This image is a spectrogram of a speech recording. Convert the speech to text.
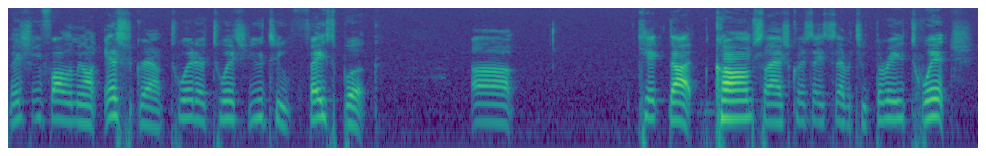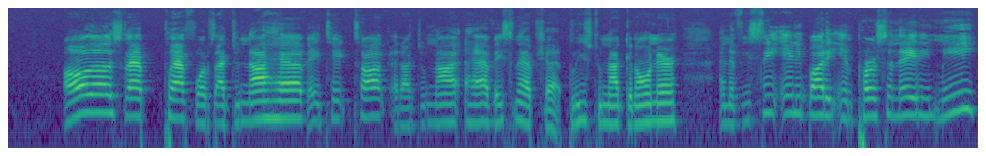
Make sure you follow me on Instagram, Twitter, Twitch, YouTube, Facebook, uh, kick.com slash Chris8723, Twitch, all those platforms. I do not have a TikTok and I do not have a Snapchat. Please do not get on there. And if you see anybody impersonating me,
